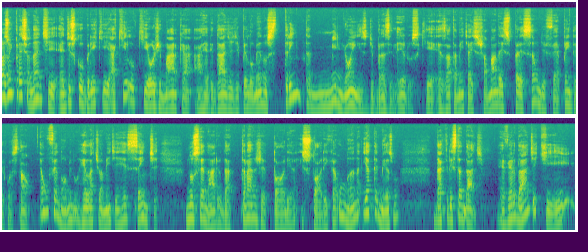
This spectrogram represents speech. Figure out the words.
Mas o impressionante é descobrir que aquilo que hoje marca a realidade de pelo menos 30 milhões de brasileiros, que é exatamente a chamada expressão de fé pentecostal, é um fenômeno relativamente recente no cenário da trajetória histórica humana e até mesmo da cristandade. É verdade que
